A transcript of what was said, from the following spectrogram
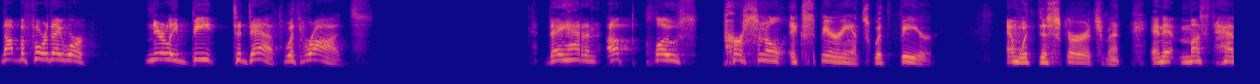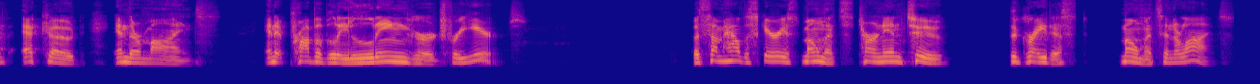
not before they were nearly beat to death with rods. They had an up close personal experience with fear and with discouragement. And it must have echoed in their minds. And it probably lingered for years. But somehow the scariest moments turn into the greatest moments in their lives.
